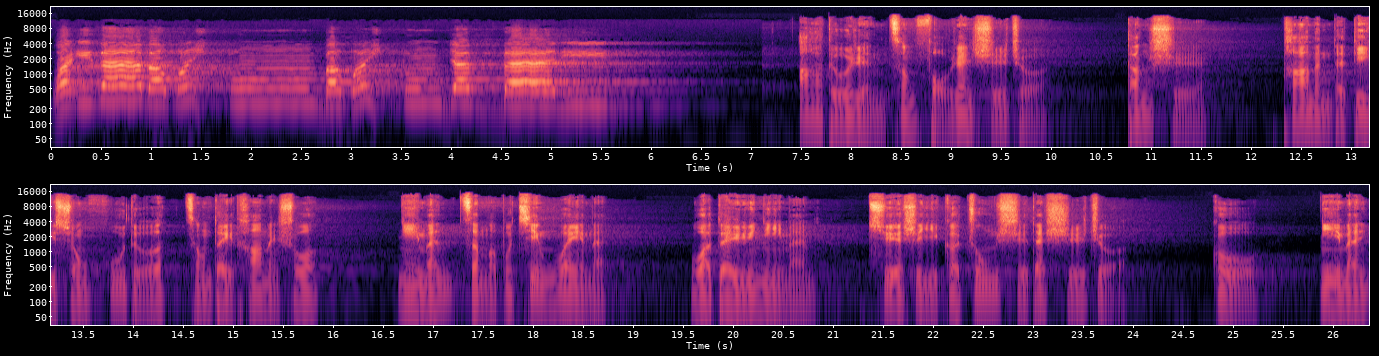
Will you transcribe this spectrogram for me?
وإذا بطشتم بطشتم جبارين. 阿德人曾否认使者，当时他们的弟兄呼德曾对他们说：“你们怎么不敬畏呢？我对于你们却是一个忠实的使者，故你们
